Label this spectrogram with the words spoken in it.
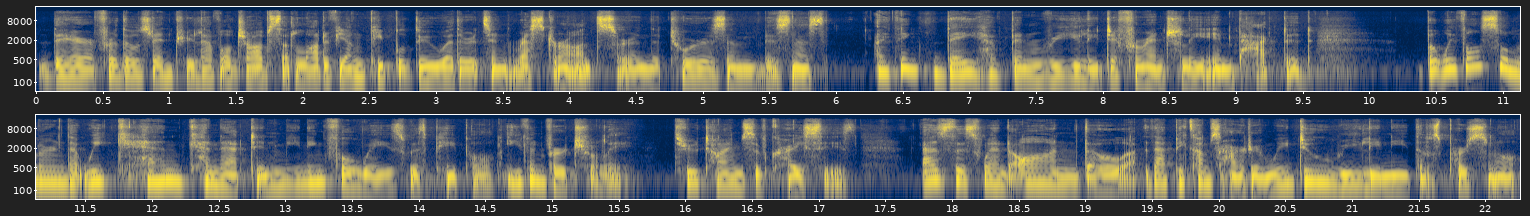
there for those entry level jobs that a lot of young people do, whether it's in restaurants or in the tourism business. I think they have been really differentially impacted. But we've also learned that we can connect in meaningful ways with people, even virtually, through times of crises. As this went on, though, uh, that becomes harder. And We do really need those personal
